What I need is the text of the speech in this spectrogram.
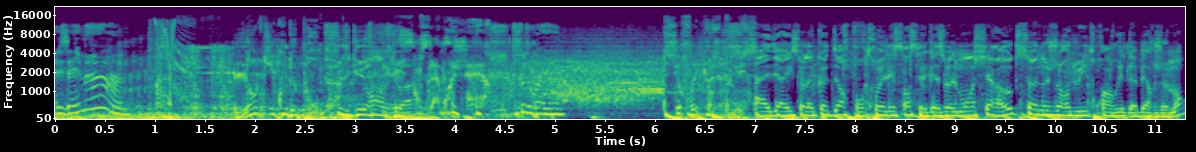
Alzheimer L'anti-coup de pompe. Fulgurant, tu vois. La moins chère. Foudroyant. Sur Fréquence Plus. À la direction de la Côte d'Or pour trouver l'essence et le gasoil moins cher à Auxonne aujourd'hui, 3 rue de l'Abergement.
